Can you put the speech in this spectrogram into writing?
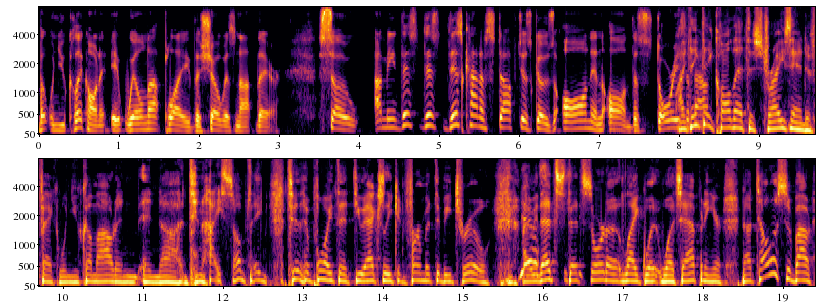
But when you click on it, it will not play. The show is not there. So I mean, this this this kind of stuff just goes on and on. The stories. I think about- they call that the Streisand effect when you come out and and uh, deny something to the point that you actually confirm it to be true. I mean, that's that's sort of like what what's happening here. Now, tell us about.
